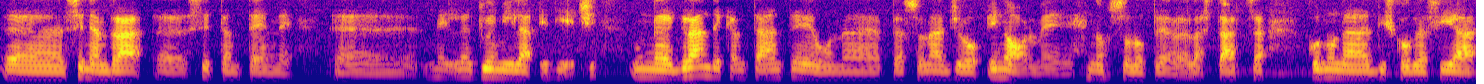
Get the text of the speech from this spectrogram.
eh, se ne andrà eh, settantenne nel 2010 un grande cantante, un personaggio enorme, non solo per la stazza, con una discografia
